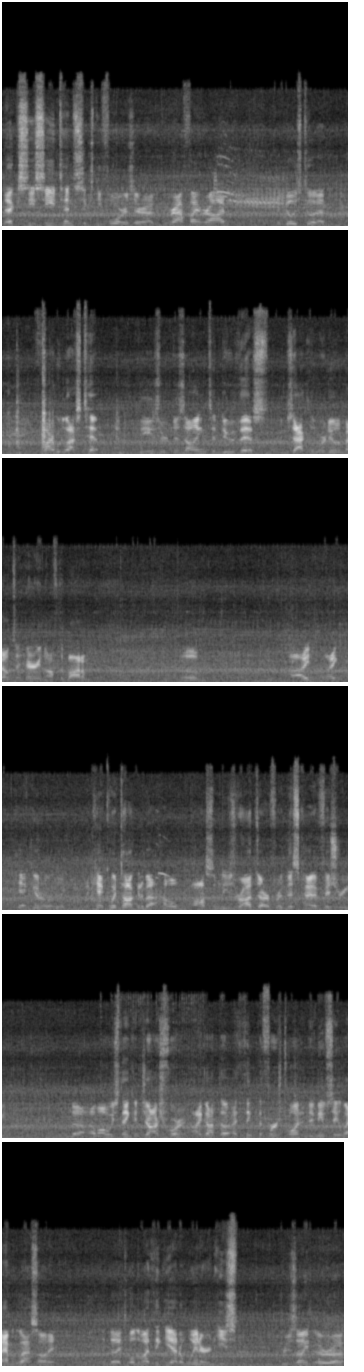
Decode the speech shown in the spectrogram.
XCC 1064. Is there a graphite rod that goes to a fiberglass tip. And these are designed to do this, exactly what we're doing, bounce a herring off the bottom. Um, I, I can't get I can't quit talking about how awesome these rods are for this kind of fishery. And uh, I'm always thanking Josh for it. I got the, I think the first one, it didn't even say Lamiglas on it. And I told him I think he had a winner, and he's resigned or uh,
